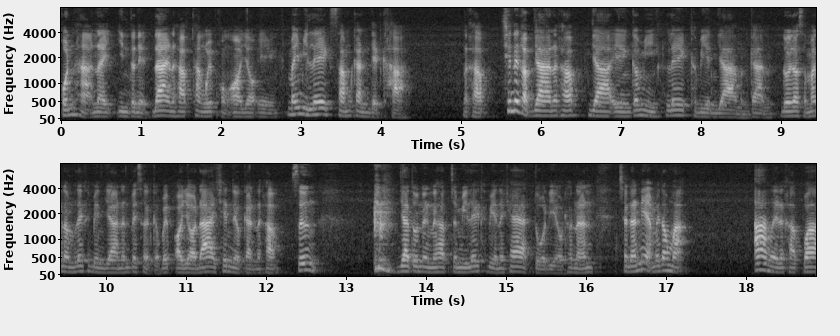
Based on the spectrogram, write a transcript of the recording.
ค้นหาในอินเทอร์เน็ตได้นะครับ ทางเว็บของออยเอง ไม่มีเลขซ้ำกันเด็ดขาดนะครับเช่นเดียวกับยานะครับ ยาเองก็มีเลขทะเบียนยาเหมือนกัน โดยเราสามารถนำเลขทะเบียนยานั้นไปเสิร์ชกับเว็บออยได้เช่นเดียวกันนะครับ ซึ่งยาตัวหนึ่งนะครับ จะมีเลขทะเบียนแค่ตัวเดียวเท่านั้น ฉะนั้นเนี่ยไม่ต้องมาอ้างเลยนะครับว่า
